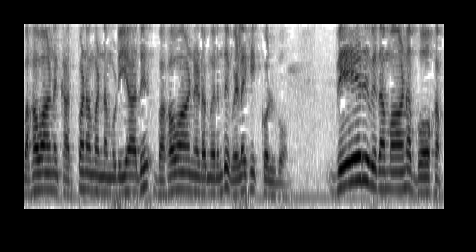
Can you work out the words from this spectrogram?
பகவானுக்கு அர்ப்பணம் பண்ண முடியாது பகவானிடமிருந்து விலகிக் கொள்வோம். வேறு விதமான போகம்.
